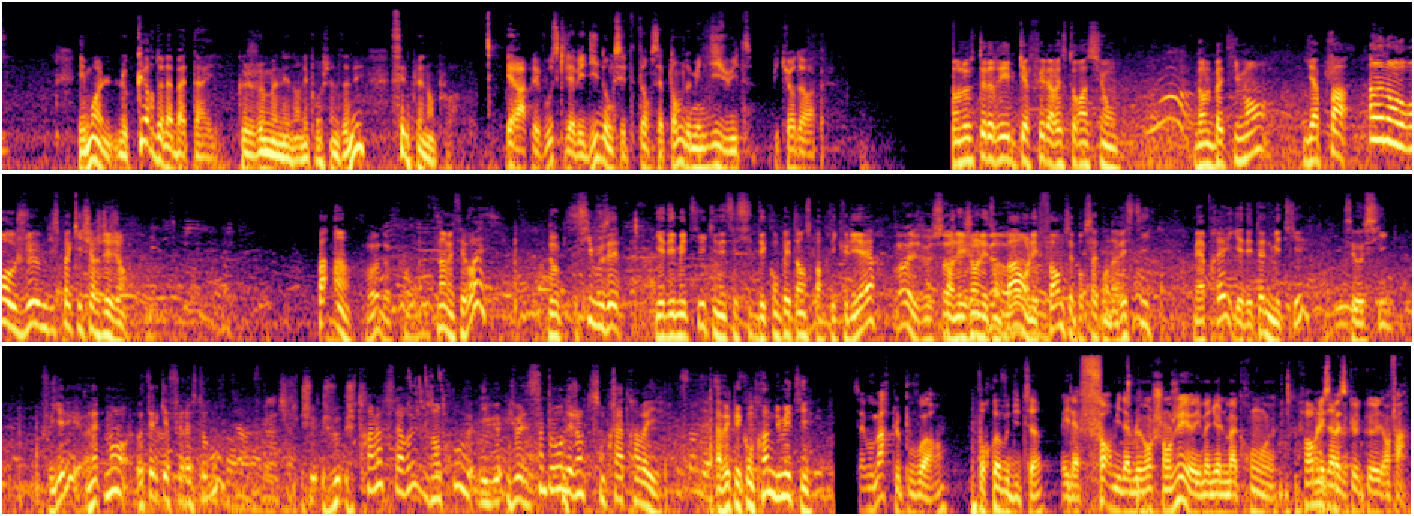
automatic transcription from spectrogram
Et moi, le cœur de la bataille que je veux mener dans les prochaines années, c'est le plein emploi. Et rappelez-vous ce qu'il avait dit, donc c'était en septembre 2018. Piqûre de rappel. Dans l'hôtellerie, le café, la restauration, dans le bâtiment, il n'y a pas un endroit où je vais où ils ne me disent pas qu'ils cherchent des gens. Pas un. non, mais c'est vrai. Donc, si vous êtes. Il y a des métiers qui nécessitent des compétences particulières. Quand les gens ne les ont pas, on les forme, c'est pour ça qu'on investit. Mais après, il y a des tas de métiers. C'est aussi. Il faut y aller. Honnêtement, hôtel, café, restaurant. Je, traverse la rue, je vous en trouve. Il veulent simplement des gens qui sont prêts à travailler. Avec les contraintes du métier. Ça vous marque le pouvoir hein? Pourquoi vous dites ça? Il a formidablement changé, Emmanuel Macron. Euh, Formidable. que, enfin,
